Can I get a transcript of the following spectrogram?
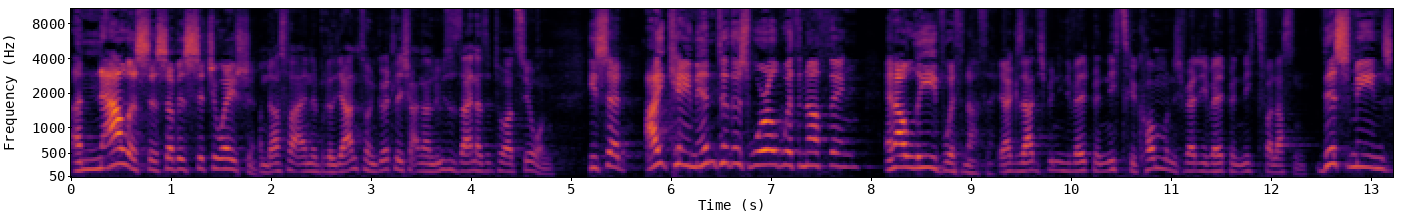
analysis of his situation. Und das war eine brillante und göttliche Analyse seiner Situation. He said, I came into this world with nothing and I'll leave with nothing. Er hat gesagt, ich bin in die Welt mit nichts gekommen und ich werde die Welt mit nichts verlassen. This means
